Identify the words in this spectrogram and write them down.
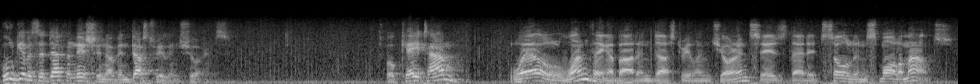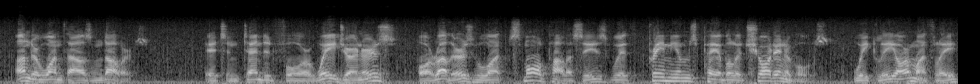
Who'll give us a definition of industrial insurance? Okay, Tom? Well, one thing about industrial insurance is that it's sold in small amounts, under $1,000. It's intended for wage earners or others who want small policies with premiums payable at short intervals, weekly or monthly,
